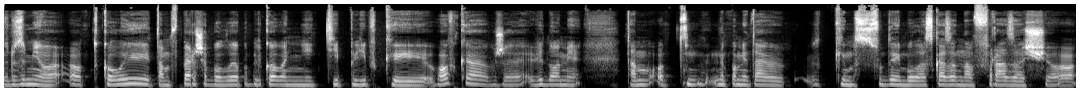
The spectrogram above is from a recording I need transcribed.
Зрозуміло, от коли там вперше були опубліковані ті плівки Вовка, вже відомі. Там, от не пам'ятаю, ким суди була сказана фраза, що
